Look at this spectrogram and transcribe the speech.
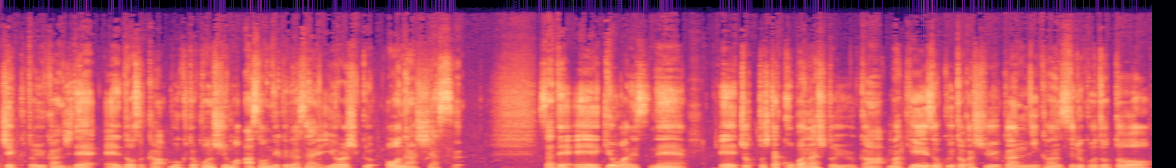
チェックという感じで、えー、どうぞか僕と今週も遊んでください。よろしくおなしゃす。さて、えー、今日はですね、えー、ちょっとした小話というか、まあ、継続とか習慣に関することと、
